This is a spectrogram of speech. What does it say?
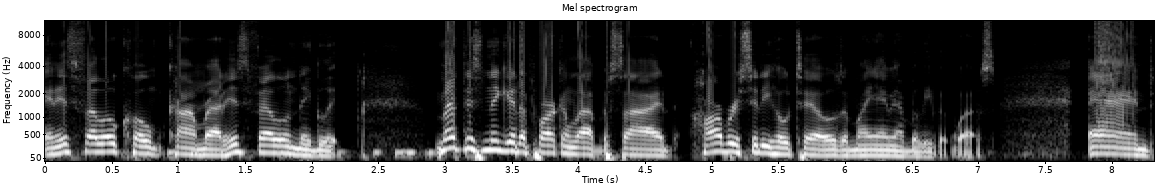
and his fellow comrade, his fellow niglet, met this nigga at a parking lot beside Harbor City Hotels in Miami, I believe it was. And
